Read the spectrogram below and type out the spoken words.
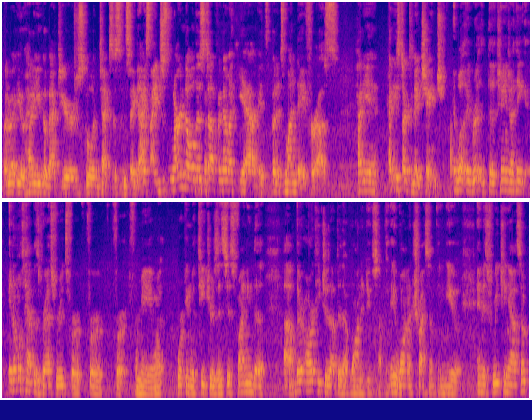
What about you? How do you go back to your school in Texas and say, guys, I just learned all this stuff, and they're like, yeah, it's but it's Monday for us. How do you how do you start to make change? Well, it, the change I think it almost happens grassroots for for for for me. When Working with teachers, it's just finding the. Um, there are teachers out there that want to do something. They want to try something new, and it's reaching out. Some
